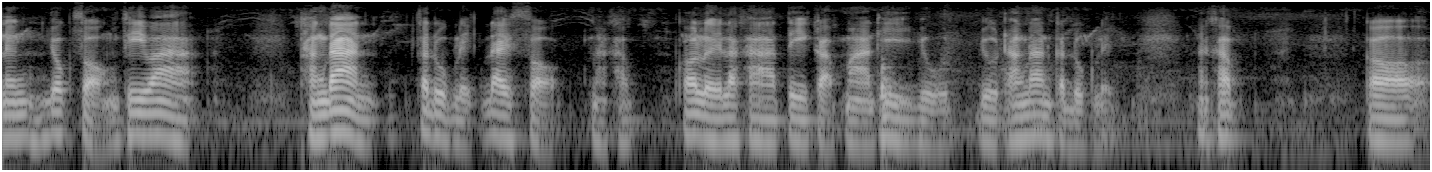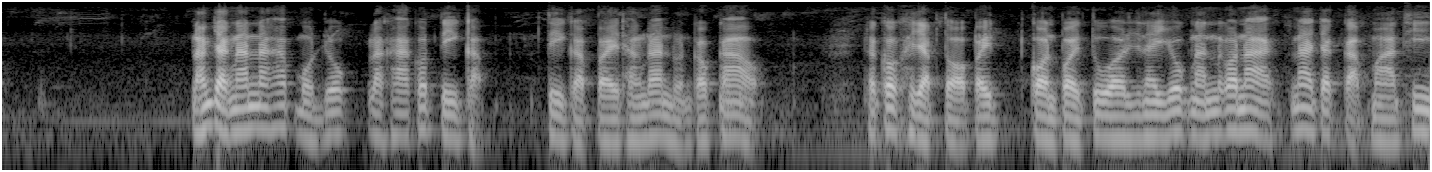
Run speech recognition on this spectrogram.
หนึ่งยกสองที่ว่าทางด้านกระดูกเหล็กได้ศอกนะครับ ก็เลยราคาตีกลับมาที่อยู่อยู่ทางด้านกระดูกเหล็กนะครับ ก็ หลังจากนั้นนะครับหมดยกราคาก็ตีกลับตีกลับไปทางด้านด่วน99 แล้วก็ขยับต่อไปก่อนปล่อยตัวในยกนั้นก็น่าน่าจะกลับมาที่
